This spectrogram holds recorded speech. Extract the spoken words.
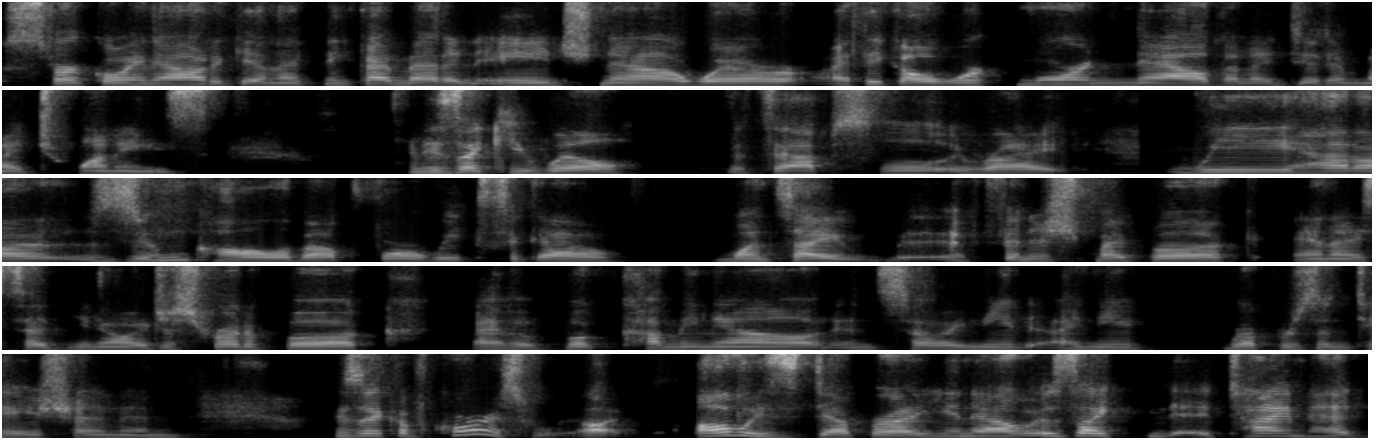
start going out again. I think I'm at an age now where I think I'll work more now than I did in my 20s. And he's like, You will. That's absolutely right we had a Zoom call about four weeks ago once I uh, finished my book and I said, you know, I just wrote a book. I have a book coming out. And so I need, I need representation. And he's like, of course, uh, always Deborah, you know, it was like time had,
